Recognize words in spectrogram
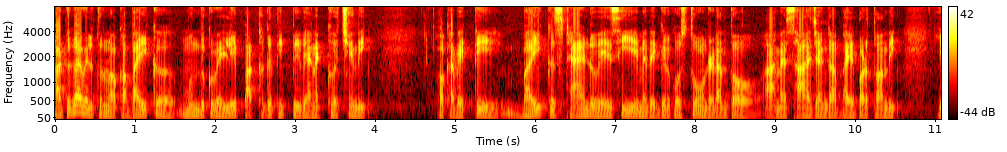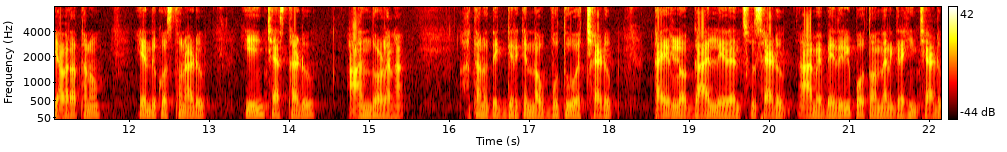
అటుగా వెళుతున్న ఒక బైక్ ముందుకు వెళ్ళి పక్కకు తిప్పి వెనక్కి వచ్చింది. ఒక వ్యక్తి బైక్ స్టాండ్ వేసి ఈమె దగ్గరకు వస్తూ ఉండడంతో ఆమె సహజంగా భయపడుతోంది. ఎవరతను? ఎందుకు వస్తున్నాడు ఏం చేస్తాడు? ఆందోళన. అతను దగ్గరికి నవ్వుతూ వచ్చాడు. టైర్లో గాలి లేదని చూశాడు. ఆమె బెదిరిపోతోందని గ్రహించాడు.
